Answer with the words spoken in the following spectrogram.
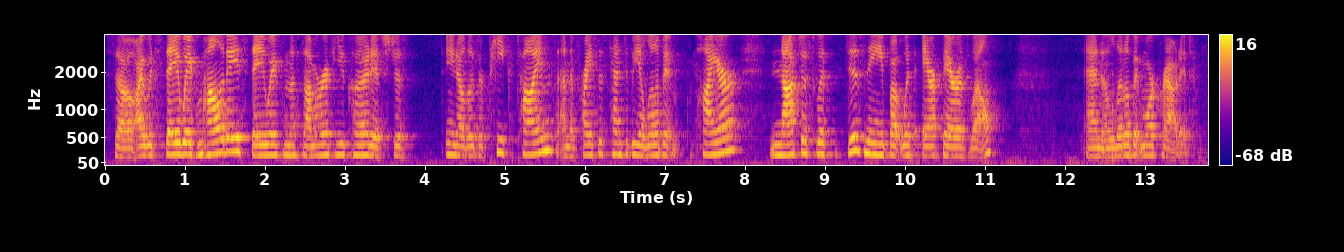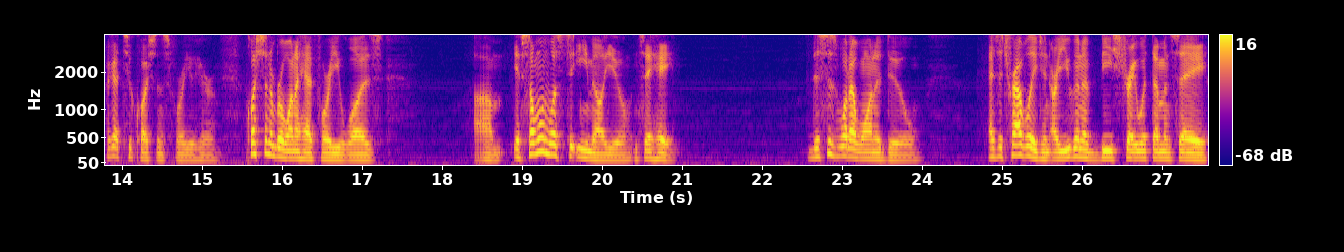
So I would stay away from holidays, stay away from the summer if you could. It's just, you know, those are peak times and the prices tend to be a little bit higher, not just with Disney, but with airfare as well and a little bit more crowded. I got two questions for you here. Question number one I had for you was um, if someone was to email you and say, hey, this is what I want to do, as a travel agent, are you going to be straight with them and say,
